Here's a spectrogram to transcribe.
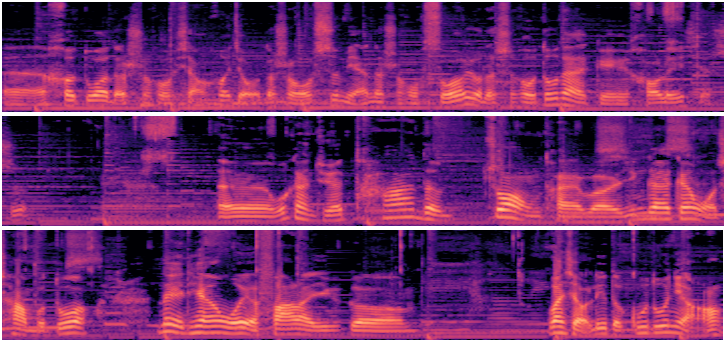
呃，喝多的时候，想喝酒的时候，失眠的时候，所有的时候都在给郝蕾写诗。呃，我感觉他的状态吧，应该跟我差不多。那天我也发了一个万晓利的《孤独鸟》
